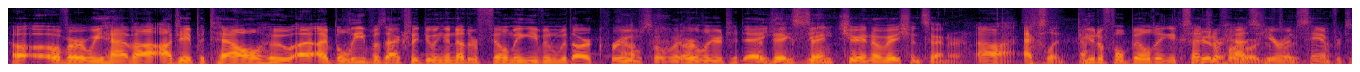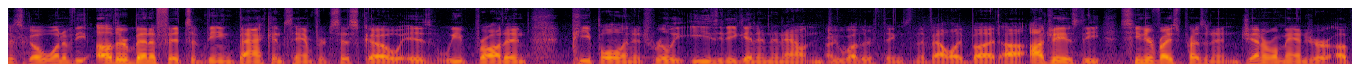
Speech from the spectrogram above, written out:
uh, over we have uh, Ajay Patel, who I, I, believe was actually doing another filming even with our crew Absolutely. earlier today. the Accenture the, Innovation Center. Ah, excellent. Beautiful building Accenture Beautiful has here in San Francisco. One of the other benefits of being back in San Francisco is we've brought in people and it's really easy to get in and out and do other things in the Valley, but uh, Ajay is the Senior Vice President and General Manager of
